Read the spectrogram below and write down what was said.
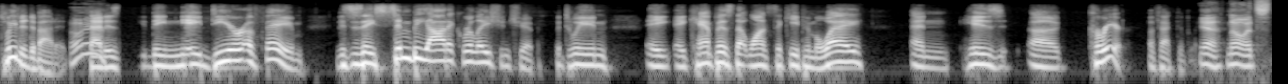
tweeted about it. Oh, yeah. That is the nadir of fame. This is a symbiotic relationship between a, a campus that wants to keep him away and his uh, career, effectively. Yeah, no, it's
